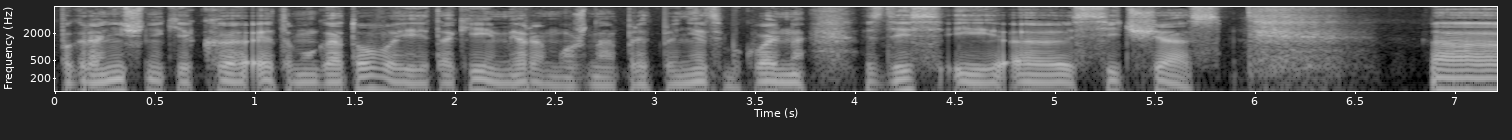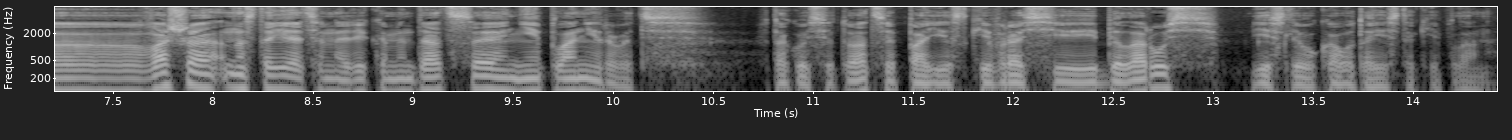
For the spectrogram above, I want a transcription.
пограничники к этому готовы, и такие меры можно предпринять буквально здесь и сейчас. Ваша настоятельная рекомендация не планировать в такой ситуации поездки в Россию и Беларусь, если у кого-то есть такие планы?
